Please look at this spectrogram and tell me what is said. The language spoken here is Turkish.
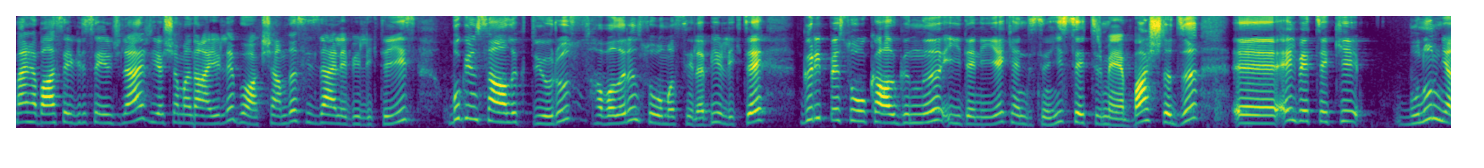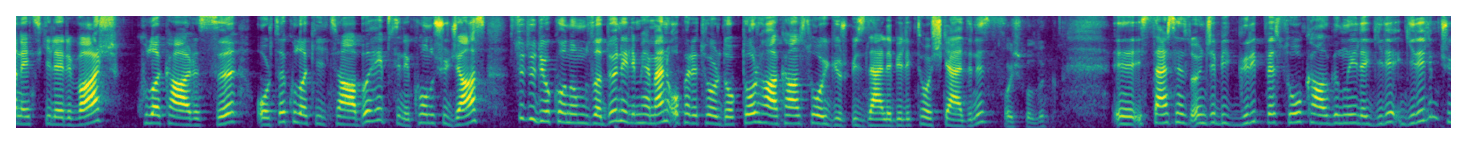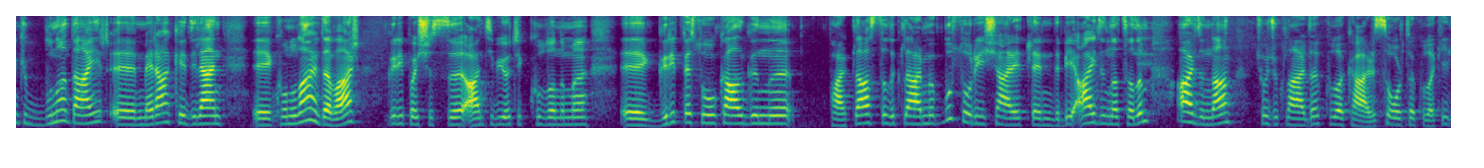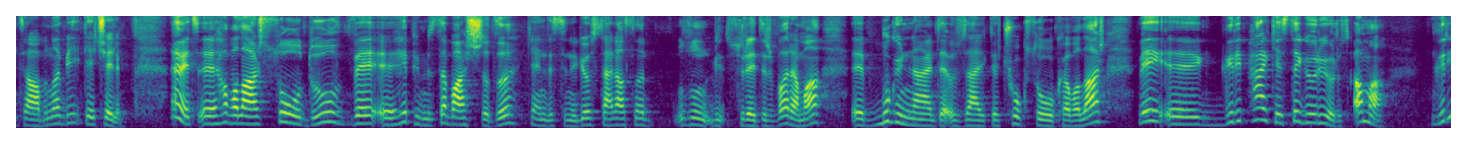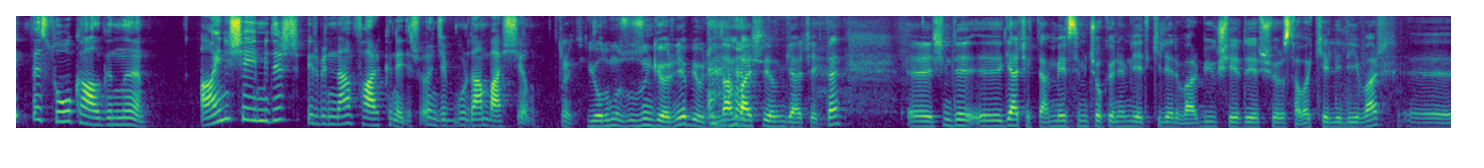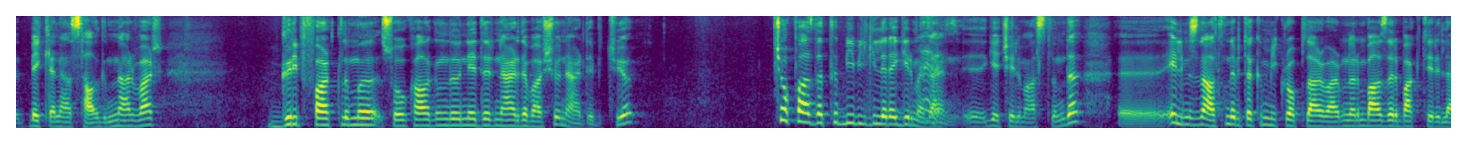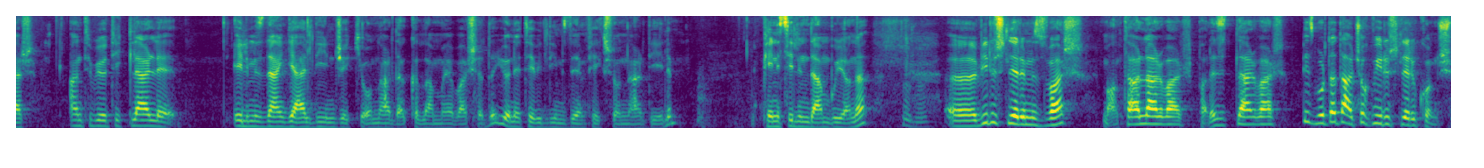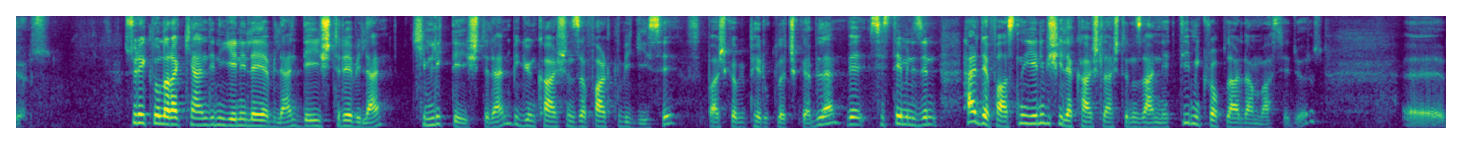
Merhaba sevgili seyirciler. Yaşama Dair'le bu akşam da sizlerle birlikteyiz. Bugün sağlık diyoruz. Havaların soğumasıyla birlikte grip ve soğuk algınlığı iyiden iyiye kendisini hissettirmeye başladı. Ee, elbette ki bunun yan etkileri var. Kulak ağrısı, orta kulak iltihabı hepsini konuşacağız. Stüdyo konuğumuza dönelim hemen. Operatör doktor Hakan Soygür bizlerle birlikte hoş geldiniz. Hoş bulduk. E, isterseniz önce bir grip ve soğuk algınlığıyla gire- girelim. Çünkü buna dair e, merak edilen e, konular da var. Grip aşısı, antibiyotik kullanımı, e, grip ve soğuk algınlığı farklı hastalıklar mı? Bu soru işaretlerini de bir aydınlatalım. Ardından çocuklarda kulak ağrısı, orta kulak iltihabına bir geçelim. Evet, e, havalar soğudu ve e, hepimizde başladı. Kendisini gösterdi. Aslında uzun bir süredir var ama e, bugünlerde özellikle çok soğuk havalar ve e, grip herkeste görüyoruz ama grip ve soğuk algınlığı aynı şey midir? Birbirinden farkı nedir? Önce buradan başlayalım. Evet, yolumuz uzun görünüyor. Bir ucundan başlayalım gerçekten. Ee, şimdi e, gerçekten mevsimin çok önemli etkileri var. Büyük şehirde yaşıyoruz, hava kirliliği var. Ee, beklenen salgınlar var. Grip farklı mı, soğuk algınlığı nedir, nerede başlıyor, nerede bitiyor? Çok fazla tıbbi bilgilere girmeden e, geçelim aslında. E, elimizin altında bir takım mikroplar var. Bunların bazıları bakteriler. Antibiyotiklerle elimizden geldiğince ki onlar da akıllanmaya başladı. Yönetebildiğimiz enfeksiyonlar diyelim. Penisilinden bu yana. E, virüslerimiz var, mantarlar var, parazitler var. Biz burada daha çok virüsleri konuşuyoruz. Sürekli olarak kendini yenileyebilen, değiştirebilen, kimlik değiştiren, bir gün karşınıza farklı bir giysi, başka bir perukla çıkabilen ve sisteminizin her defasında yeni bir şeyle karşılaştığını zannettiği mikroplardan bahsediyoruz. Ee,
